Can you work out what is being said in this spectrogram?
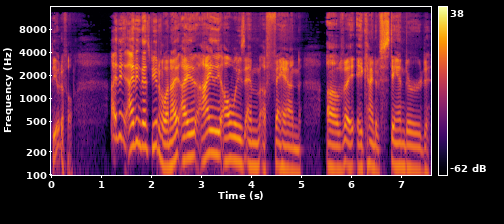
Beautiful. I think I think that's beautiful, and I I, I always am a fan of a, a kind of standard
